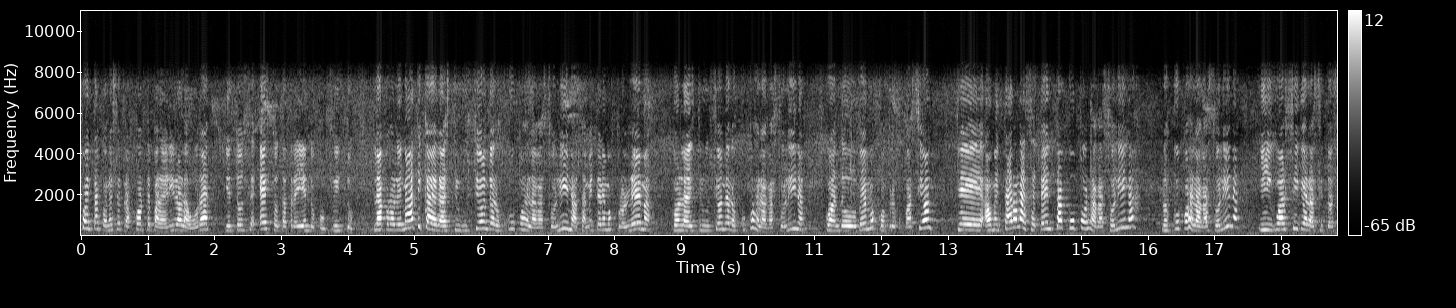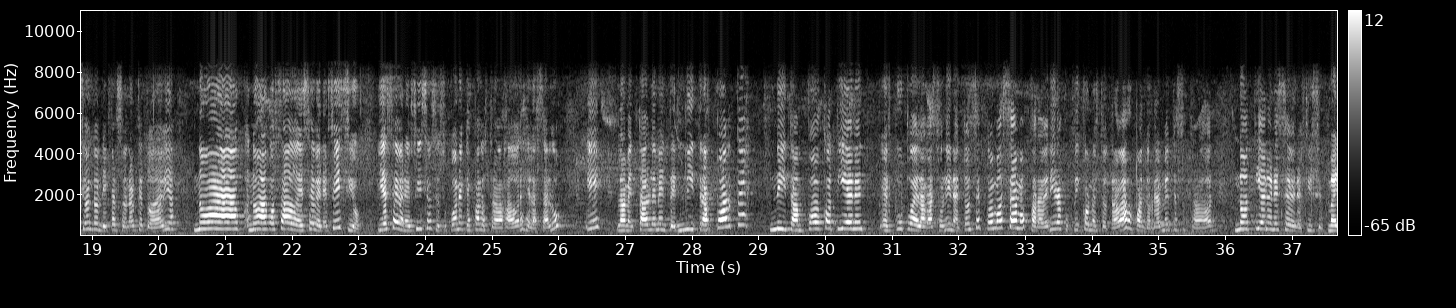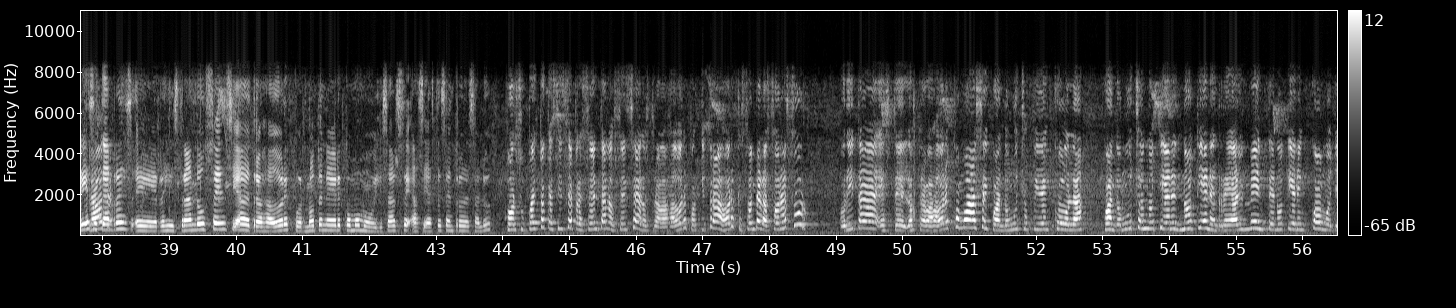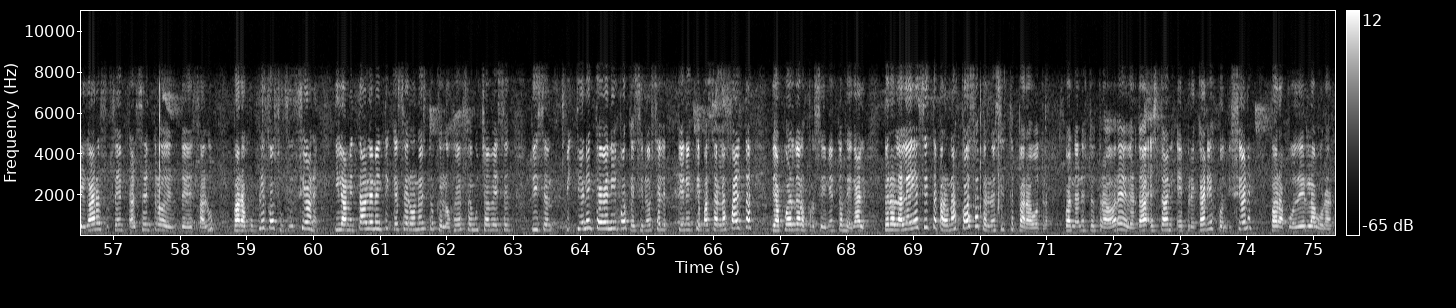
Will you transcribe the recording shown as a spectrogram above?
cuentan con ese transporte para venir a laborar y entonces esto está trayendo conflicto. La problemática de la distribución de los cupos de la gasolina, también tenemos problemas con la distribución de los cupos de la gasolina, cuando vemos con preocupación que aumentaron a 70 cupos la gasolina, los cupos de la gasolina, y igual sigue la situación donde hay personal que todavía no ha, no ha gozado de ese beneficio, y ese beneficio se supone que es para los trabajadores de la salud, y lamentablemente ni transporte ni tampoco tienen el cupo de la gasolina. Entonces, ¿cómo hacemos para venir a cumplir con nuestro trabajo cuando realmente esos trabajadores no tienen ese beneficio? María, ¿se están eh, registrando ausencia de trabajadores por no tener cómo movilizarse hacia este centro de salud? Por supuesto que sí se presenta la ausencia de los trabajadores, porque hay trabajadores que son de la zona sur. Ahorita este, los trabajadores, ¿cómo hacen cuando muchos piden cola? cuando muchos no tienen, no tienen realmente, no tienen cómo llegar a su al centro de, salud para cumplir con sus funciones. Y lamentablemente hay que ser honesto que los jefes muchas veces dicen, tienen que venir porque si no se les tienen que pasar la falta de acuerdo a los procedimientos legales. Pero la ley existe para unas cosas, pero no existe para otras, cuando nuestros trabajadores de verdad están en precarias condiciones para poder laborar.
